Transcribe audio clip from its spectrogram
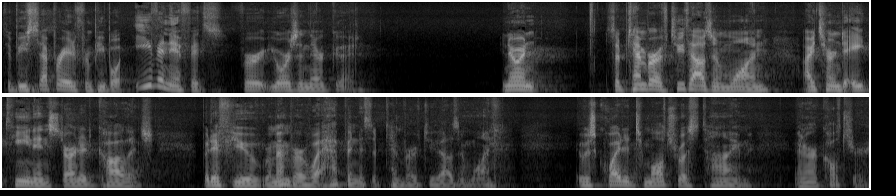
to be separated from people, even if it's for yours and their good. You know, in September of 2001, I turned 18 and started college. But if you remember what happened in September of 2001, it was quite a tumultuous time in our culture.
